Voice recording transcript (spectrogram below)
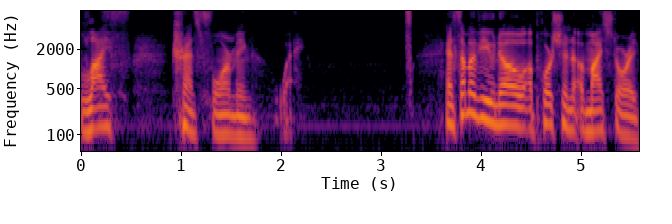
life transforming way? And some of you know a portion of my story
